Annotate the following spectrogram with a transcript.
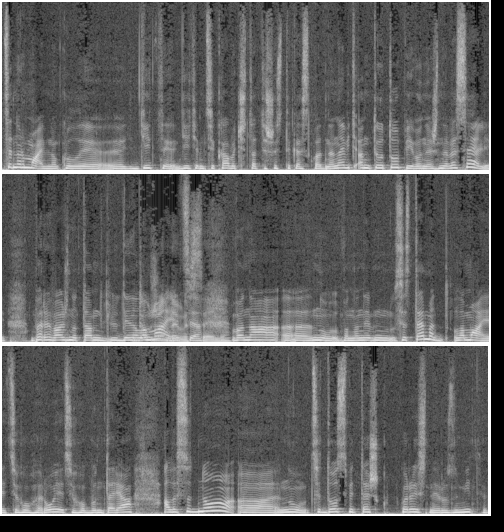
Це нормально, коли е, діти дітям цікаво читати щось таке складне. Навіть антиутопії вони ж не веселі. Переважно там людина Дуже ламається. Вона е, ну вона не система ламає цього героя, цього бунтаря. Але все одно е, ну це досвід теж корисний. Розуміти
